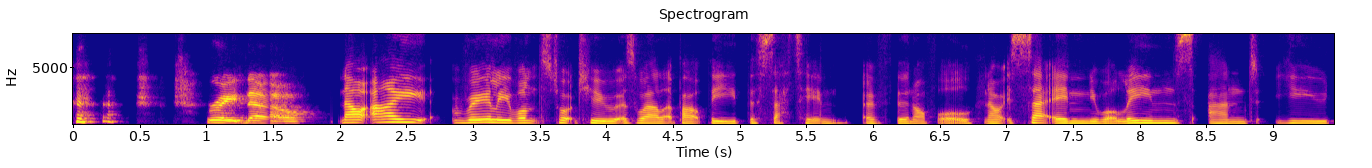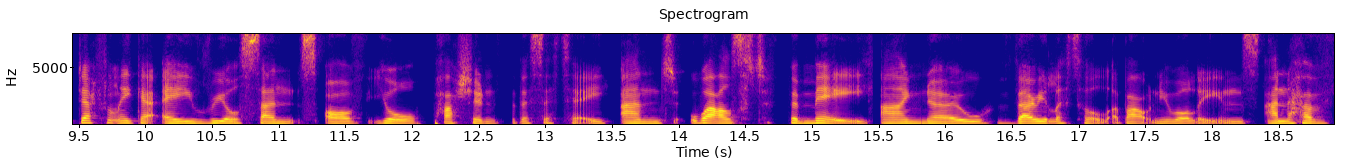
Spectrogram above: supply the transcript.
right now. Now, I really want to talk to you as well about the the setting of the novel. Now, it's set in New Orleans, and you definitely get a real sense of your passion for the city. And whilst for me, I know very little about New Orleans and have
